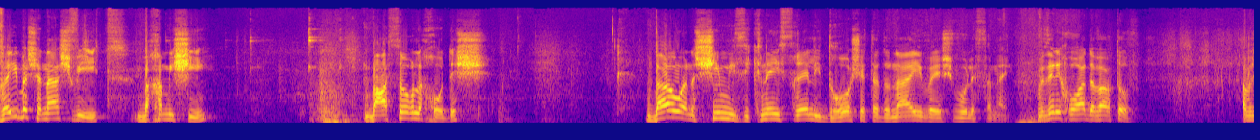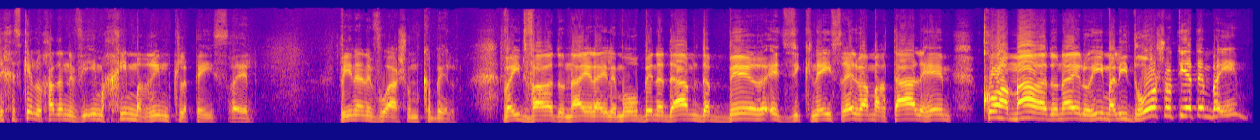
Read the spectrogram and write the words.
ויהי בשנה השביעית, בחמישי, בעשור לחודש, באו אנשים מזקני ישראל לדרוש את אדוני וישבו לפניי. וזה לכאורה דבר טוב. אבל יחזקאל הוא אחד הנביאים הכי מרים כלפי ישראל. והנה הנבואה שהוא מקבל. ויהי דבר אדוני אלי לאמור, בן אדם, דבר את זקני ישראל ואמרת עליהם, כה אמר אדוני אלוהים, על לדרוש אותי אתם באים?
